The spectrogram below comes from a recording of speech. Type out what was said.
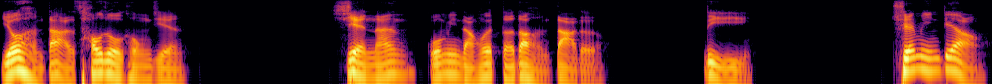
有很大的操作空间。显然，国民党会得到很大的利益。全民调，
